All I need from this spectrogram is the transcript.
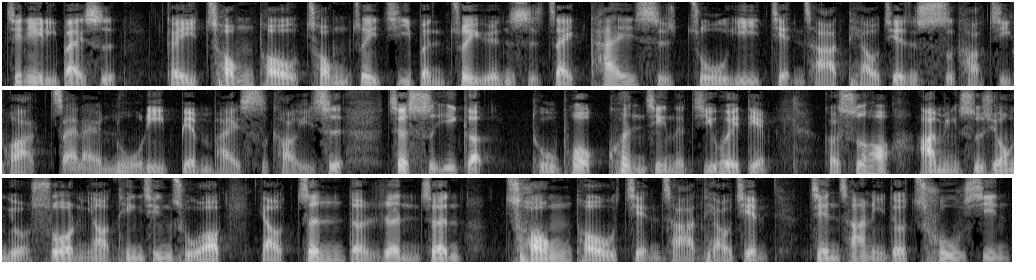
建议礼拜四可以从头从最基本最原始再开始逐一检查条件，思考计划，再来努力编排思考一次，这是一个突破困境的机会点。可是哦，阿明师兄有说，你要听清楚哦，要真的认真，从头检查条件，检查你的初心，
